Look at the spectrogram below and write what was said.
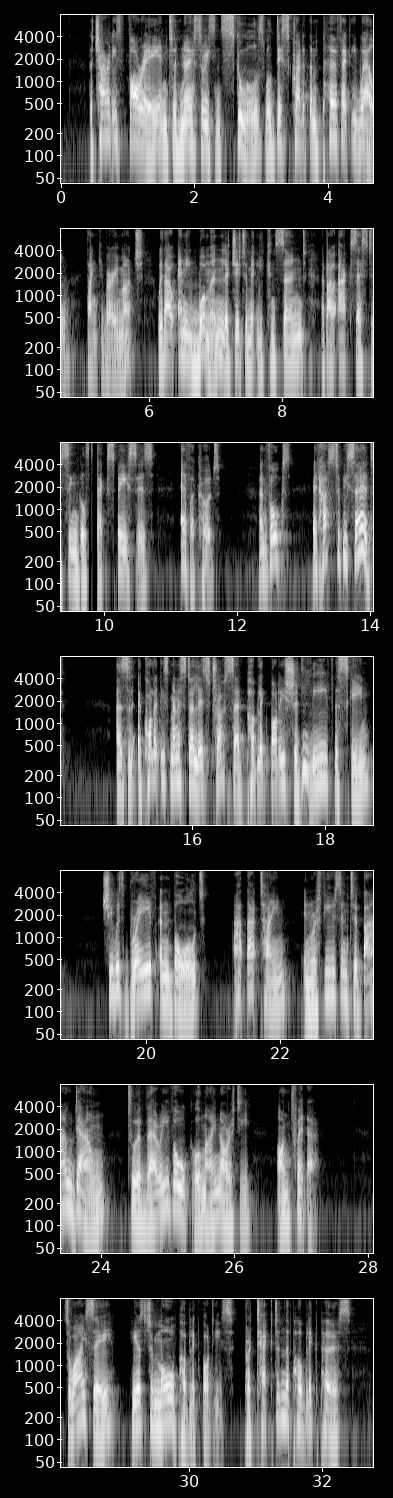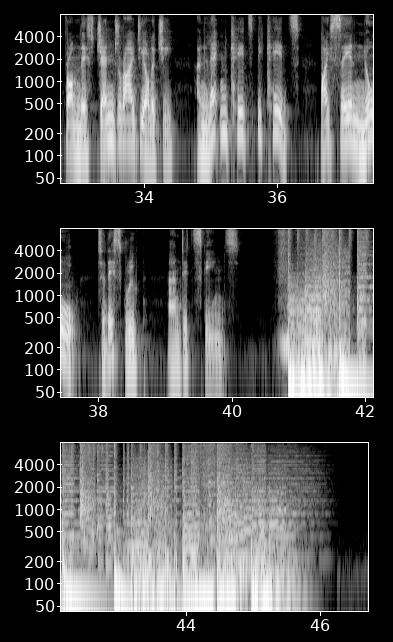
The charity's foray into nurseries and schools will discredit them perfectly well, thank you very much, without any woman legitimately concerned about access to single sex spaces ever could. And, folks, it has to be said. As Equalities Minister Liz Truss said public bodies should leave the scheme, she was brave and bold at that time in refusing to bow down to a very vocal minority on Twitter. So I say, here's to more public bodies protecting the public purse from this gender ideology and letting kids be kids by saying no to this group and its schemes.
